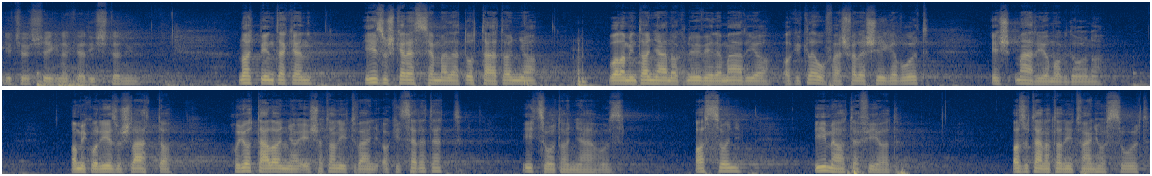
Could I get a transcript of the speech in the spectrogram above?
Dicsőség neked, Istenünk. Nagypénteken Jézus keresztje mellett ott állt anyja, valamint anyjának nővére Mária, aki Kleofás felesége volt, és Mária Magdolna. Amikor Jézus látta, hogy ott áll anyja és a tanítvány, akit szeretett, így szólt anyjához. Asszony, íme a te fiad. Azután a tanítványhoz szólt,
